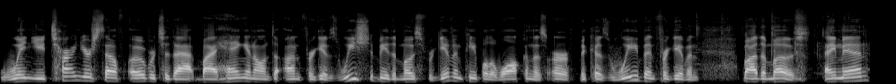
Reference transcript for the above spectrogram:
when you turn yourself over to that by hanging on to unforgiveness. We should be the most forgiven people that walk on this earth because we've been forgiven by the most. Amen.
